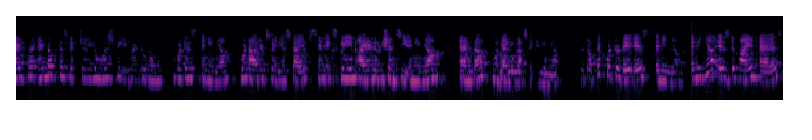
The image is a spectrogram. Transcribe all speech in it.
At the end of this lecture, you must be able to know what is anemia, what are its various types, and explain iron deficiency anemia and the megaloblastic anemia. The topic for today is anemia. Anemia is defined as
